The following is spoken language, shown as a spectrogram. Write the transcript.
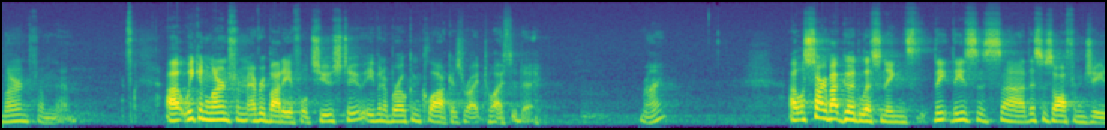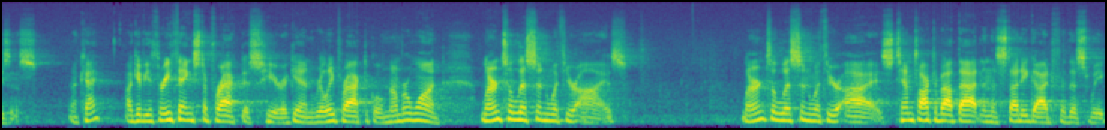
Learn from them. Uh, we can learn from everybody if we'll choose to. Even a broken clock is right twice a day, right? Uh, let's talk about good listening. This is, uh, this is all from Jesus, okay? I'll give you three things to practice here. Again, really practical. Number one, learn to listen with your eyes. Learn to listen with your eyes. Tim talked about that in the study guide for this week.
